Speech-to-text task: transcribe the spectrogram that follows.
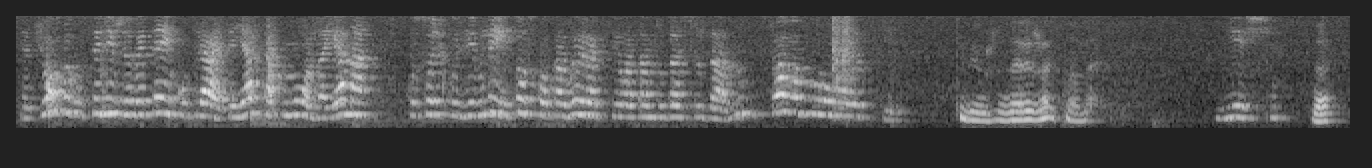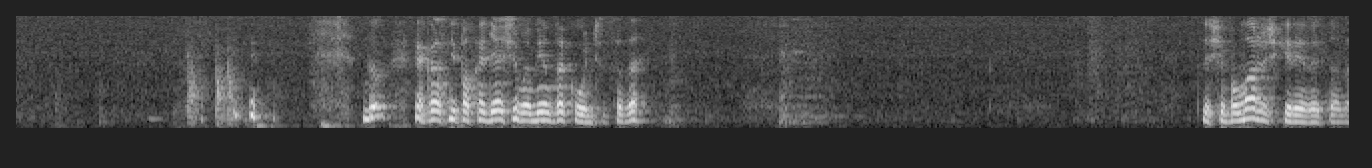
все. Чого ви в селі живете і купляєте? Як так можна? Я на кусочку землі і то скільки виростила там туди-сюди. Ну, слава Богу, молодці. тебе уже заряжать надо, Є ще. да? Ну, как раз неподходящий момент закончится, да? Это еще бумажечки резать надо.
